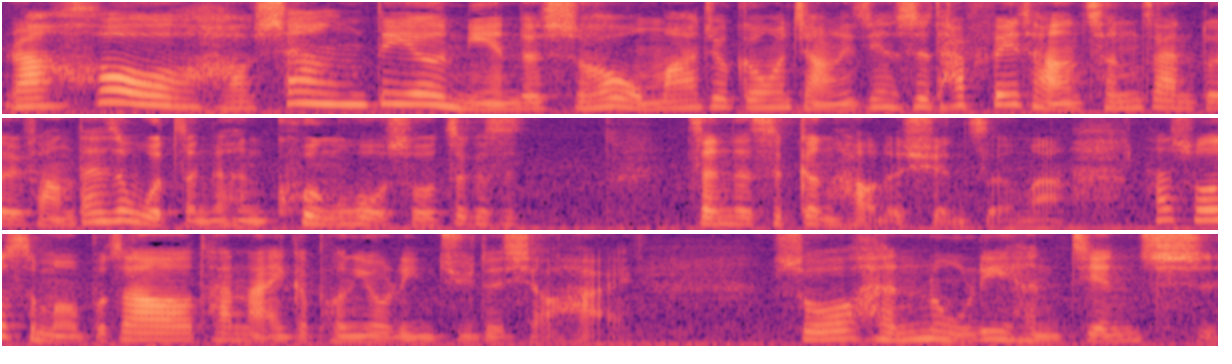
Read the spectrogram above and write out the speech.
然后好像第二年的时候，我妈就跟我讲了一件事，她非常称赞对方，但是我整个很困惑，说这个是真的是更好的选择吗？她说什么不知道，她哪一个朋友邻居的小孩说很努力很坚持。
